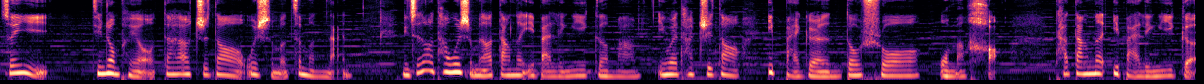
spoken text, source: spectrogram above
所以，听众朋友，大家要知道为什么这么难？你知道他为什么要当那一百零一个吗？因为他知道一百个人都说我们好，他当那一百零一个，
